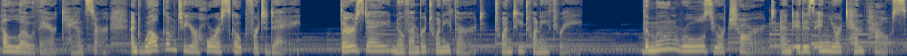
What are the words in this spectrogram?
Hello there, Cancer, and welcome to your horoscope for today, Thursday, November 23rd, 2023. The moon rules your chart, and it is in your 10th house,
